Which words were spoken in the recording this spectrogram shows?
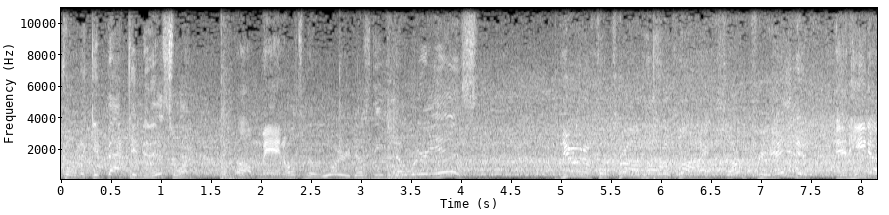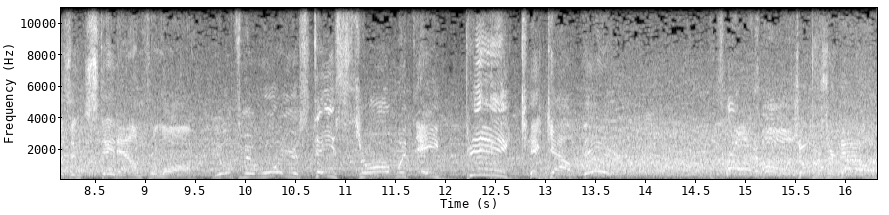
to get back into this one. Oh, man, Ultimate Warrior doesn't even know where he is. Beautiful crown hold climb. So creative. And he doesn't stay down for long. The Ultimate Warrior stays strong with a big kick out there. Front hold. Shoulders are down.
